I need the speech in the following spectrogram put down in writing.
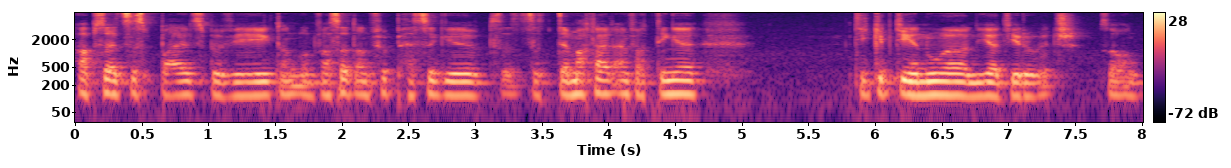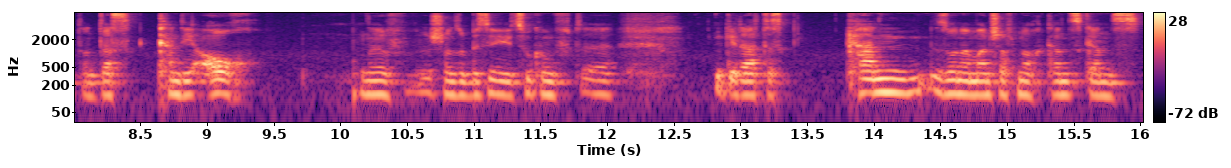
abseits des Balls bewegt und, und was er dann für Pässe gibt. Das, das, der macht halt einfach Dinge, die gibt dir nur Nijatjedovic. So, und, und das kann dir auch ne, schon so ein bisschen in die Zukunft äh, gedacht, das kann so einer Mannschaft noch ganz, ganz,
